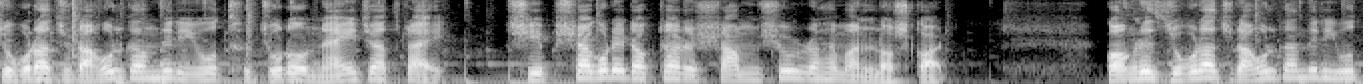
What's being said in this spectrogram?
যুবরাজ রাহুল গান্ধীর ইউথ জোড়ো ন্যায় যাত্রায় শিবসাগরে ডক্টর শামসুর রহমান লস্কর। কংগ্রেস যুবরাজ রাহুল গান্ধীর ইউথ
